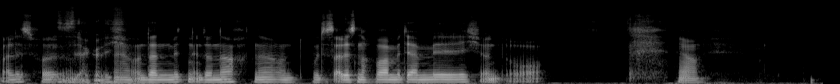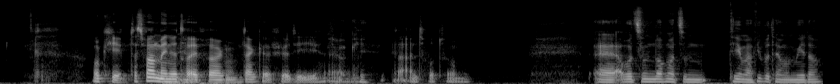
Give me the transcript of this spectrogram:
alles voll. das ist ärgerlich. Ja, und dann mitten in der Nacht, ne, und wo das alles noch war mit der Milch und, oh. Ja. Okay, das waren meine drei Ja. Fragen. Danke für die äh, Okay. Beantwortung. Äh, aber zum, nochmal zum Thema Fieberthermometer.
